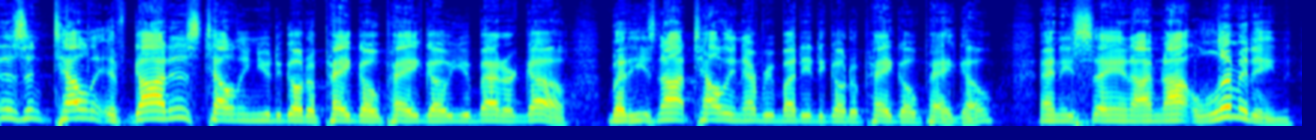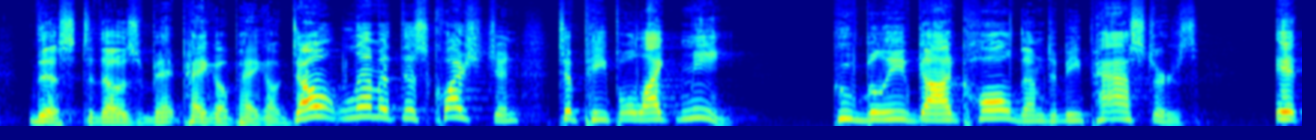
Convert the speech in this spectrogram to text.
isn't telling, if God is telling you to go to Pago Pago, you better go. But He's not telling everybody to go to Pago Pago. And He's saying, I'm not limiting this to those Pago Pago. Don't limit this question to people like me who believe God called them to be pastors it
